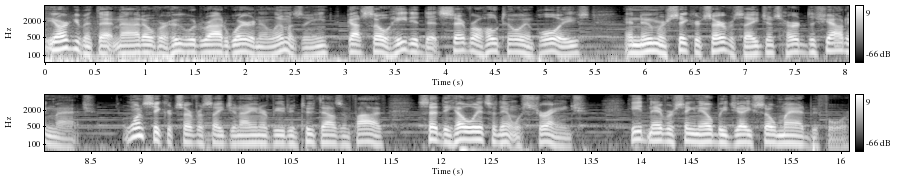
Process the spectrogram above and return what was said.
The argument that night over who would ride where in a limousine got so heated that several hotel employees and numerous Secret Service agents heard the shouting match. One Secret Service agent I interviewed in 2005 said the whole incident was strange. He'd never seen LBJ so mad before.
